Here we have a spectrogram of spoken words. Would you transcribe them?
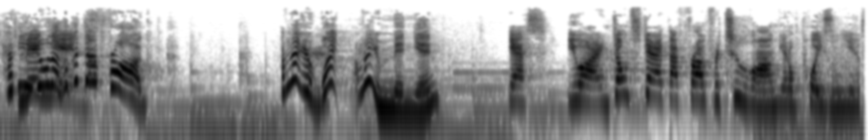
How do you know that? Look at that frog. I'm not your hmm. what? I'm not your minion. Yes, you are. And don't stare at that frog for too long. It'll poison you.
